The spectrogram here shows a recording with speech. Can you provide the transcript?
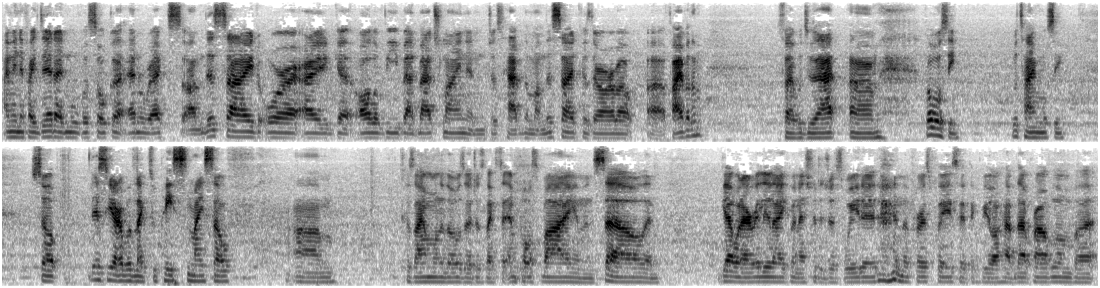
I mean, if I did, I'd move Ahsoka and Rex on this side, or I'd get all of the Bad Batch line and just have them on this side, because there are about uh, five of them. So I would do that. Um, but we'll see. With time, we'll see. So this year, I would like to pace myself, because um, I'm one of those that just likes to impulse buy and then sell and get what I really like when I should have just waited in the first place. I think we all have that problem, but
